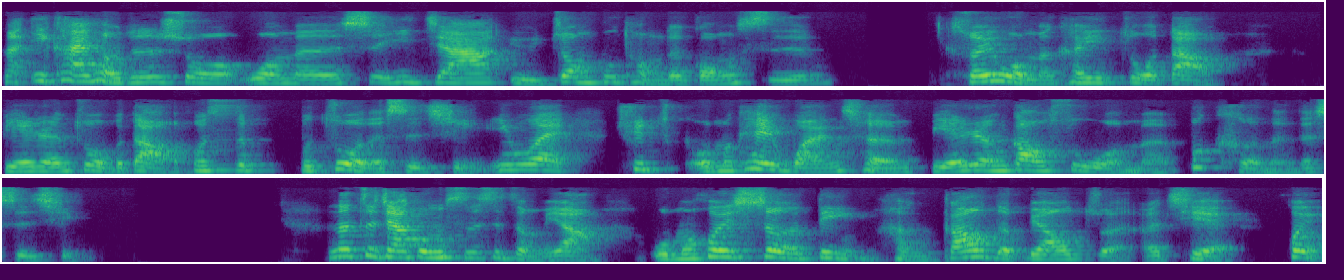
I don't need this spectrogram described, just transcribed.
那一开头就是说，我们是一家与众不同的公司，所以我们可以做到别人做不到或是不做的事情，因为去我们可以完成别人告诉我们不可能的事情。那这家公司是怎么样？我们会设定很高的标准，而且会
